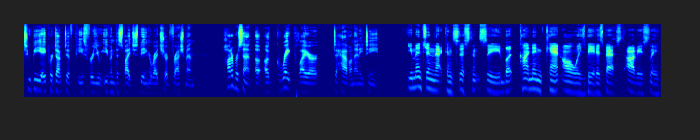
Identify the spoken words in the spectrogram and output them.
to be a productive piece for you even despite just being a redshirt freshman. 100% a, a great player to have on any team. You mentioned that consistency, but Condon can't always be at his best, obviously.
